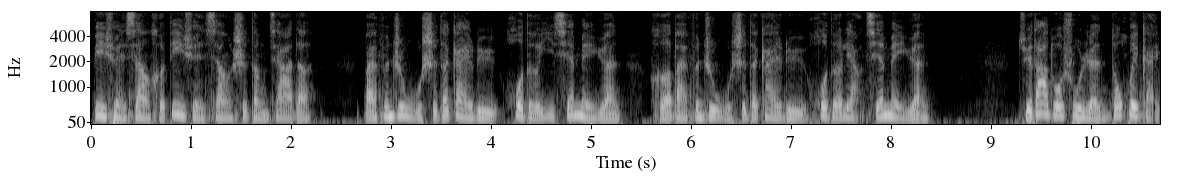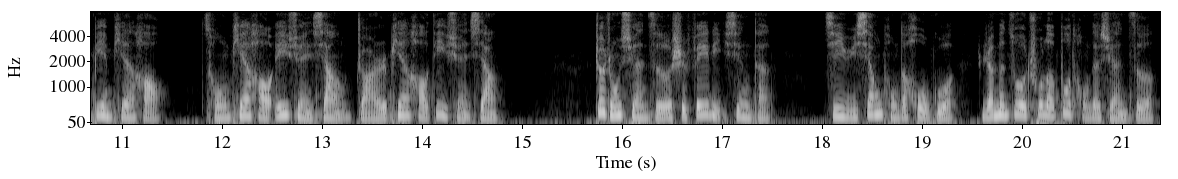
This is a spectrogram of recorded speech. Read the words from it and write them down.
；B 选项和 D 选项是等价的，百分之五十的概率获得一千美元和百分之五十的概率获得两千美元。绝大多数人都会改变偏好。从偏好 A 选项转而偏好 D 选项，这种选择是非理性的。基于相同的后果，人们做出了不同的选择。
